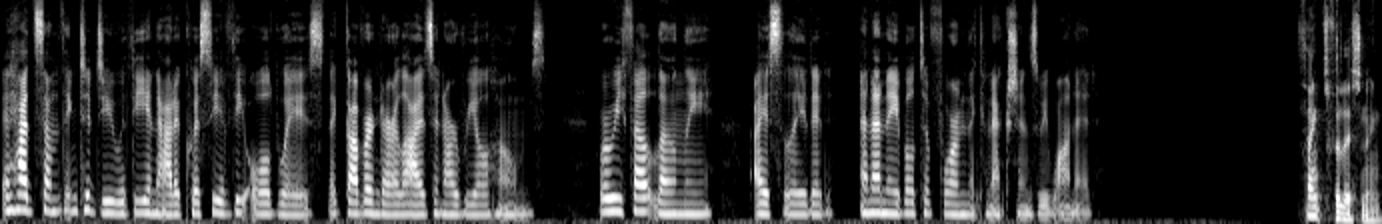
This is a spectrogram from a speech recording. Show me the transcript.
it had something to do with the inadequacy of the old ways that governed our lives in our real homes, where we felt lonely, isolated, and unable to form the connections we wanted. Thanks for listening.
